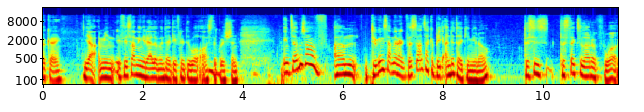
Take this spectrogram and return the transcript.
okay. Yeah, I mean, if there's something relevant, I definitely will ask the question. In terms of um, doing something like this, sounds like a big undertaking. You know, this is this takes a lot of work,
